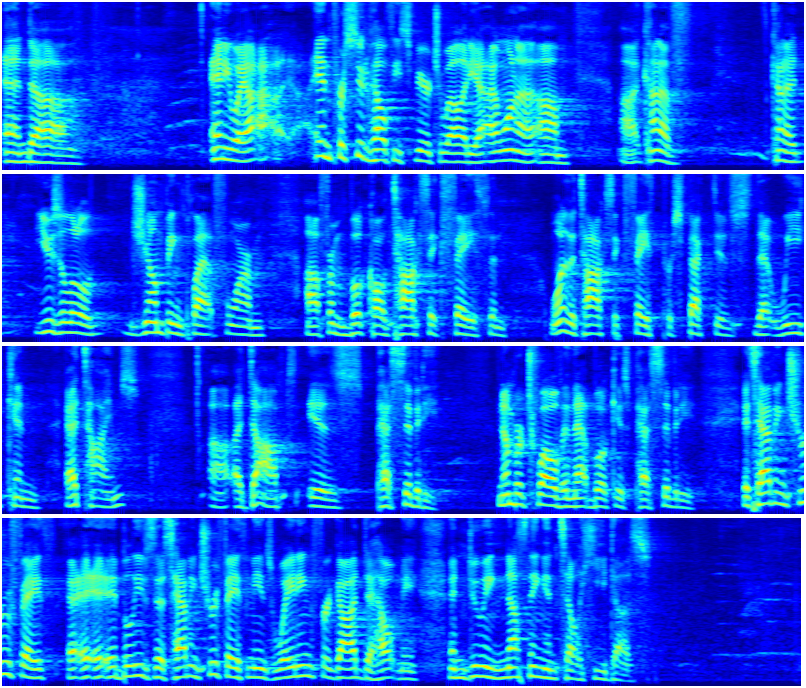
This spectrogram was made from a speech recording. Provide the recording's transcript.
And uh, anyway, I, in pursuit of healthy spirituality, I, I want to um, uh, kind of kind of use a little jumping platform uh, from a book called Toxic Faith. And one of the toxic faith perspectives that we can, at times, uh, adopt is passivity. Number 12 in that book is passivity. It's having true faith. Uh, it believes this having true faith means waiting for God to help me and doing nothing until He does.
